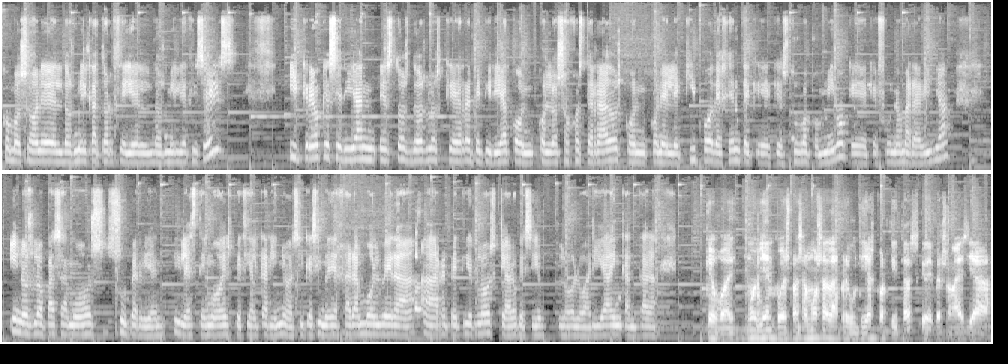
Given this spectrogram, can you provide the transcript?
como son el 2014 y el 2016. Y creo que serían estos dos los que repetiría con, con los ojos cerrados, con, con el equipo de gente que, que estuvo conmigo, que, que fue una maravilla. Y nos lo pasamos súper bien y les tengo especial cariño. Así que si me dejaran volver a, a repetirlos, claro que sí, lo, lo haría encantada. Qué guay. Muy bien, pues pasamos a las preguntillas cortitas que de personajes ya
